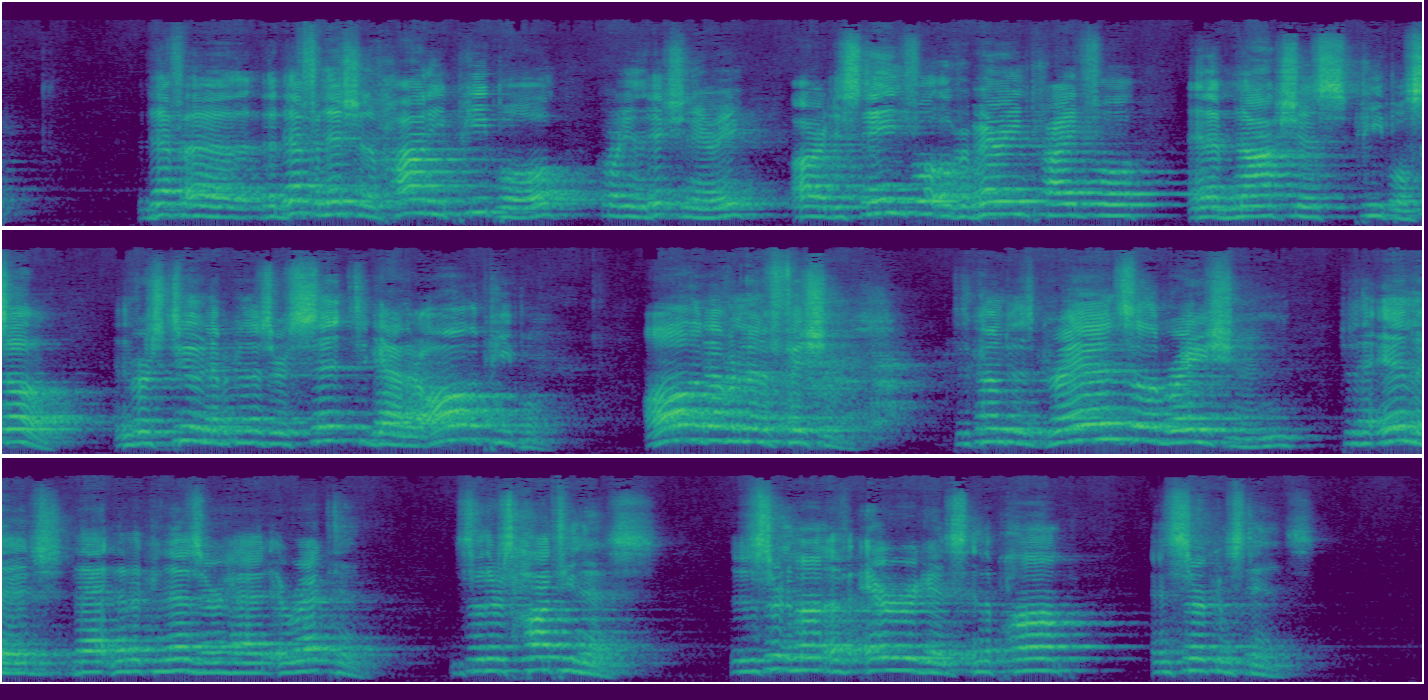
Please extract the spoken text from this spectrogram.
The, def, uh, the definition of haughty people, according to the dictionary, are disdainful, overbearing, prideful, and obnoxious people. So, in verse 2, Nebuchadnezzar sent to gather all the people all the government officials to come to this grand celebration to the image that Nebuchadnezzar had erected. And so there's haughtiness. There's a certain amount of arrogance in the pomp and circumstance.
